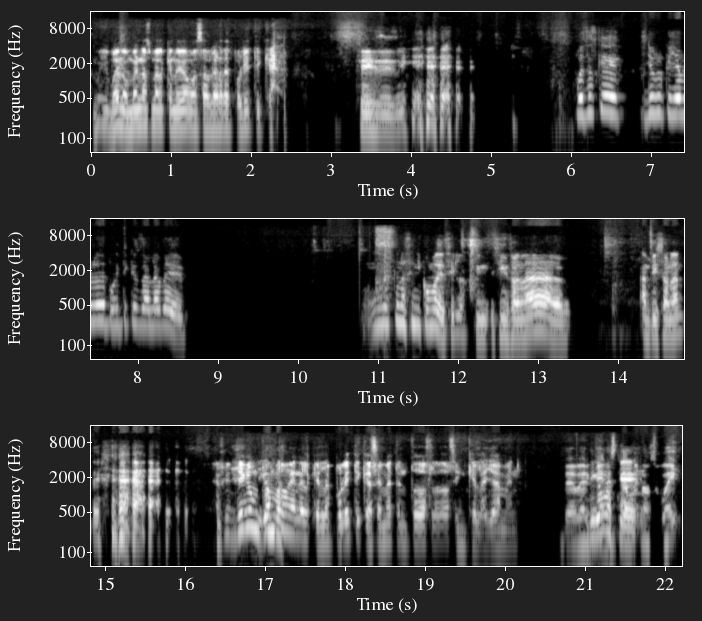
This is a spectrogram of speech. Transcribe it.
Muy bueno, menos mal que no íbamos a hablar de política. Sí, sí, sí. Pues es que yo creo que ya hablar de política es hablar de. No es que no sé ni cómo decirlo, sin, sin sonar antisonante. llega un punto en el que la política se mete en todos lados sin que la llamen. De ver digamos que, menos güey.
